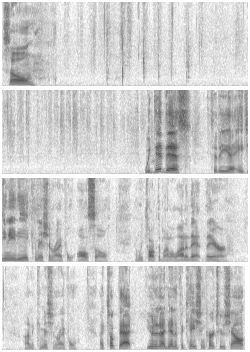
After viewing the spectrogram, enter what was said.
So we did this to the uh, 1888 commission rifle also, and we talked about a lot of that there on the commission rifle. I took that unit identification cartouche out.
